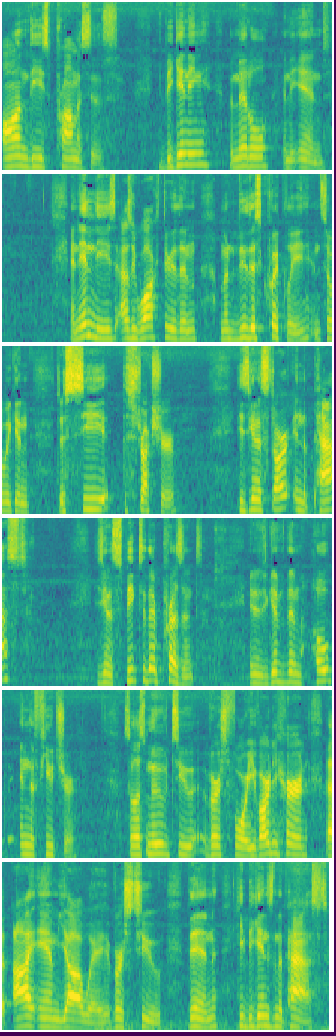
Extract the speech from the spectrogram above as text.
on these promises the beginning, the middle, and the end. And in these, as we walk through them, I'm going to do this quickly, and so we can just see the structure. He's going to start in the past, he's going to speak to their present, and to give them hope in the future. So let's move to verse 4. You've already heard that I am Yahweh. Verse 2. Then he begins in the past.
